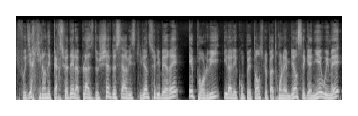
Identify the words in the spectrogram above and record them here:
Il faut dire qu'il en est persuadé. La place de chef de service qui vient de se libérer et pour lui, il a les compétences. Le patron l'aime bien, c'est gagné. Oui, mais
